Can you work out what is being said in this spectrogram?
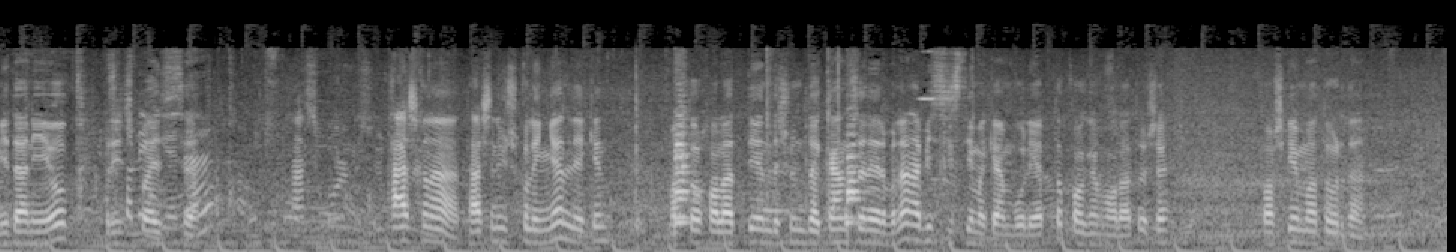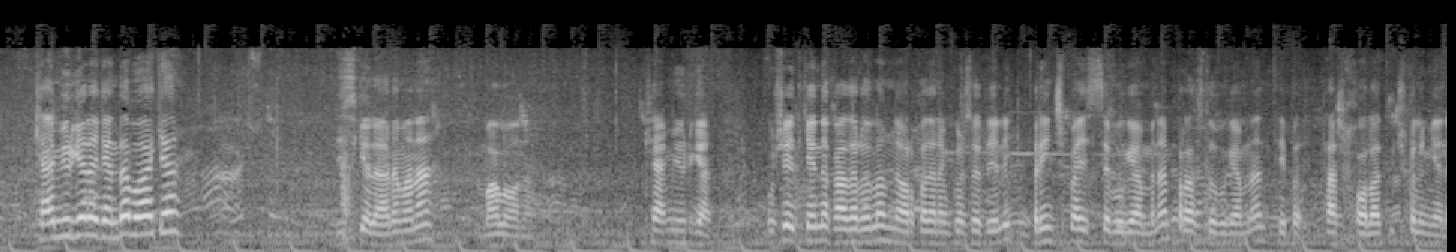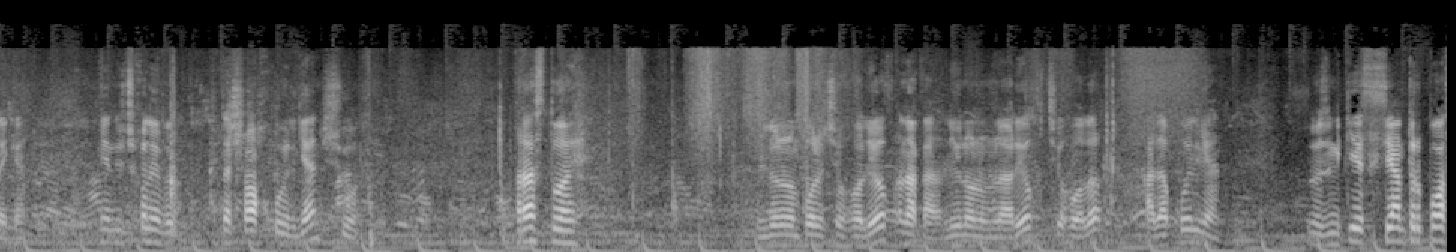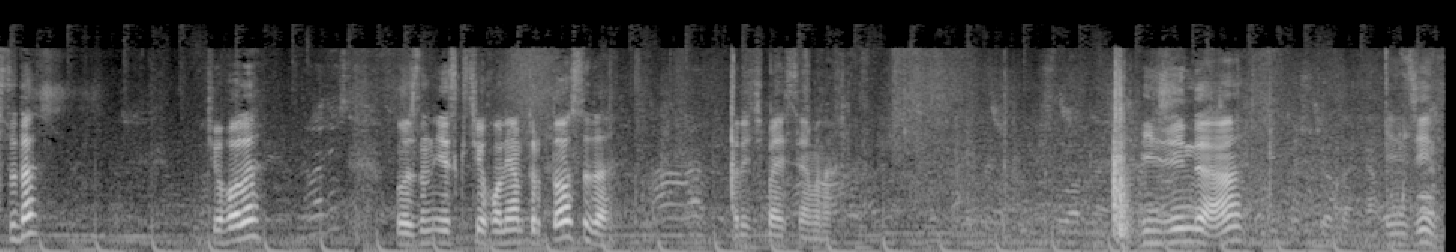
metaniya yo'q birinchi pozitsiya tashqina tashini uch qilingan lekin motor holatda endi shunda konditsioner bilan abis sistema kam bo'lyapti. Qolgan holati o'sha toshkent motordan kam yurgan ekanda bu aka? Diskalari mana baloni. Kam yurgan. O'sha aytganda qadrdonlar bunday orqadan ham ko'rsataylik. Birinchi pozitsiya bo'lgani bilan prosto bo'lgani bilan tepa tashqi holati uch qilingan ekan. Endi uch qilib bitta shoh qo'yilgan shu. Prostoy linoleum poli chexol yo'q anaqa linoleumlar yo'q chexoli qadab qo'yilgan. O'ziniki eskisi ham turibdi ostida. Chexoli o'zini eski chexoli ham turibdi ostida. Birinchi pozitsiya mana. Benzinda a benzin.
